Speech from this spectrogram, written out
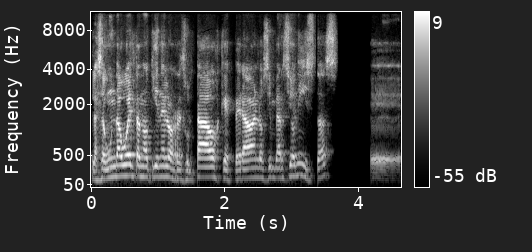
La segunda vuelta no tiene los resultados que esperaban los inversionistas. Eh,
